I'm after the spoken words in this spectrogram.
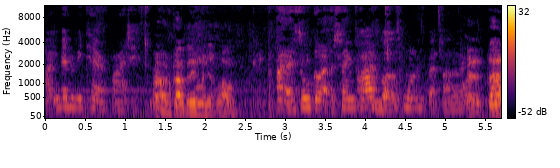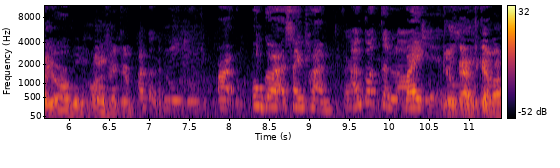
I'm gonna be terrified. Right, I'm struggling with this one. Alright, let's all go at the same time. I've got the smallest bit, by the way. Well, it's bloody horrible, honestly. good. I got the medium. Alright, all go at the same time. I've got the largest. Wait. largest. You're all going together.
